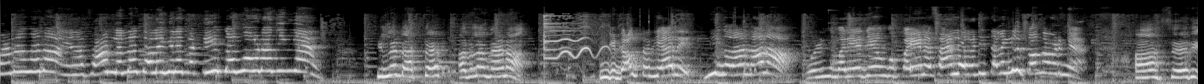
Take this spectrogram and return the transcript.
வேணாம் வேணாம். என்ன ஃபேன்ல தான் விடாதீங்க இல்ல டாக்டர் அதெல்லாம் வேணாம். இங்க டாக்டர் யாரு? நீங்களா நானா? ஒழுங்கு மரியாதையா உங்க பையனை ஃபேன்ல கட்டி தலையில தொங்க விடுங்க. ஆ சரி.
